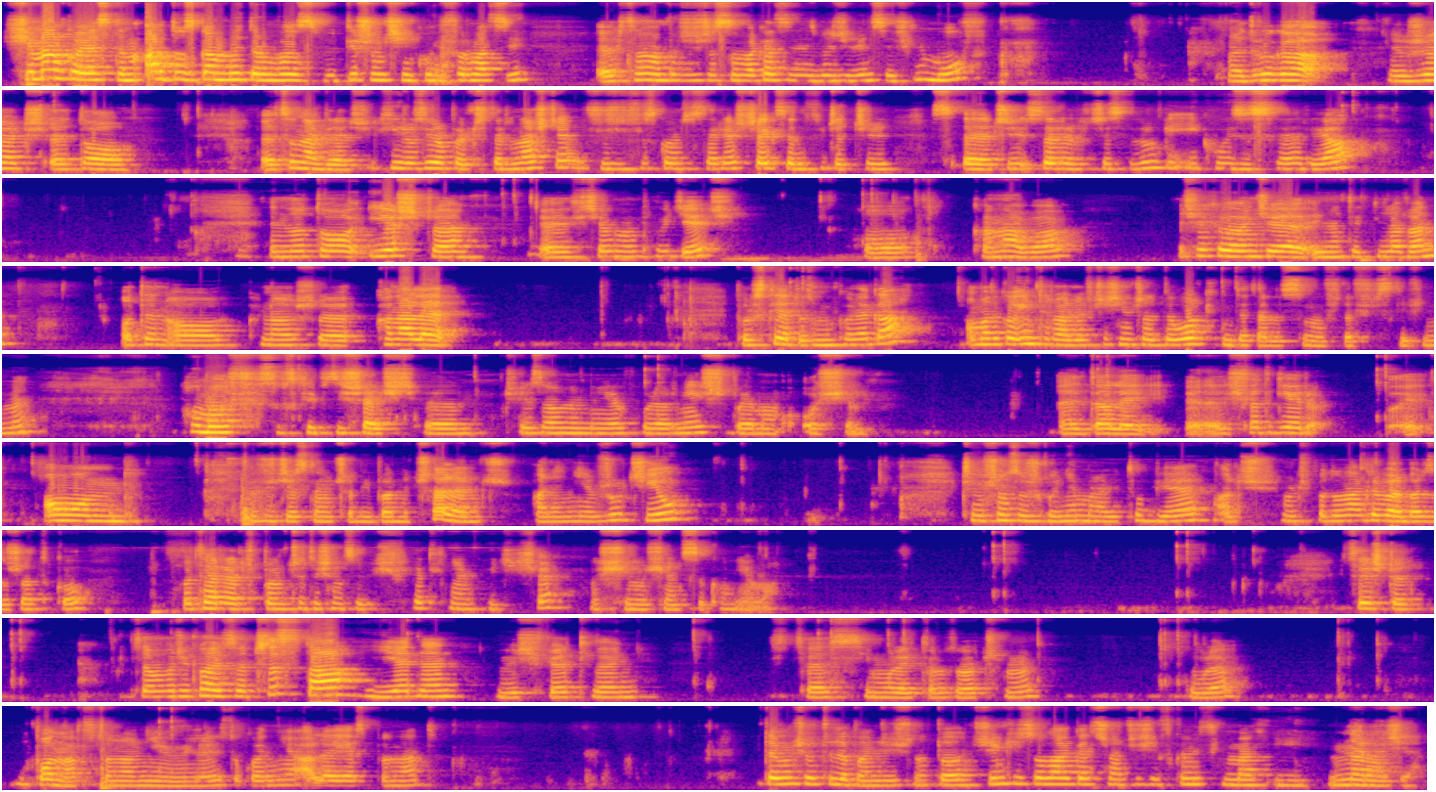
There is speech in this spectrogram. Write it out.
Siemanko, jestem Ardos Gam, witam was w pierwszym odcinku informacji. E, Chcę wam powiedzieć, że są wakacje, więc będzie więcej filmów. A Druga rzecz e, to e, co nagrać? Heroes Europe 14, przecież wszystko będzie seria, Shakes and Feature, czyli, e, czyli seria 32 i quiz seria. No to jeszcze e, chciałbym powiedzieć o kanałach. Dzisiaj chyba będzie United Eleven o ten o kanale, kanale polskiego, to jest mój kolega. On ma tylko intro, ale wcześniej przed The Walking Dead, ale są już te wszystkie filmy. On ma subskrypcji 6, y, czyli jest on najpopularniejszy, bo ja mam 8. E, Dalej, e, Świat Gier, e, on wrzucił skończony bany challenge, ale nie wrzucił. Trzy miesiące już go nie ma na YouTubie, ale ci podobno nagrywa, ale bardzo rzadko. Bateria ponad 3000 wyświetleń, widzicie. 8 miesięcy go nie ma. Co jeszcze? Chcę podziękować za 301 wyświetleń z Simulator. Zobaczymy. W ogóle. Ponad to, no nie wiem ile jest dokładnie, ale jest ponad. I to musiał tyle powiedzieć. No to dzięki za uwagę, trzymajcie się w kolejnych filmach i na razie.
